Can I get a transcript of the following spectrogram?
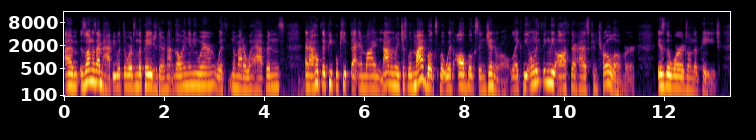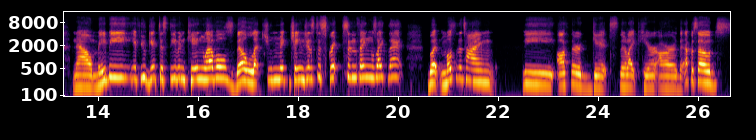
I'm as long as I'm happy with the words on the page, they're not going anywhere with no matter what happens. And I hope that people keep that in mind, not only just with my books, but with all books in general. Like the only thing the author has control over is the words on the page. Now, maybe if you get to Stephen King levels, they'll let you make changes to scripts and things like that. But most of the time, the author gets, they're like, here are the episodes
